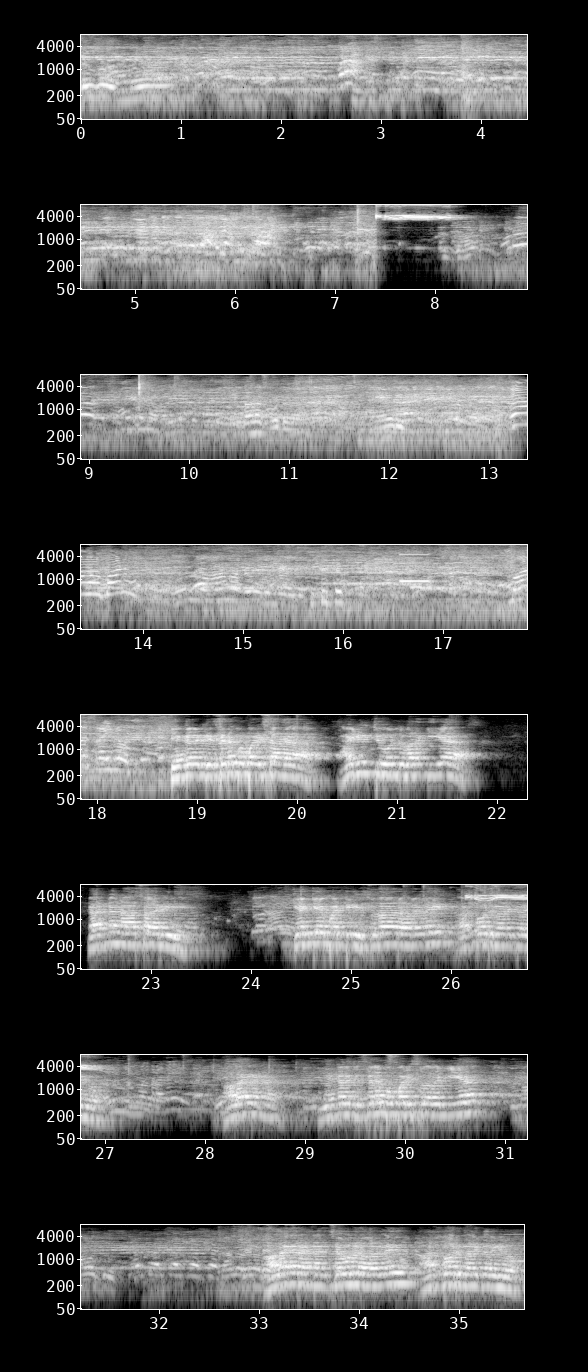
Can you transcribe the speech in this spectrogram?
கழுகு மூணு எங்களுக்கு சிறப்பு பரிசாக ஐநூத்தி ஒன்று வழங்கிய கண்ணன் ஆசாரி கே கே பட்டி சுதாகர் அவர்களை அன்போடு வணங்குகிறோம் அழகண்ணன். எங்களுக்கு சிறப்பு பரிசு வழங்கிய அழகர் அண்ணன் செவலர் அவர்களை அன்போடு வணங்குகிறோம்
